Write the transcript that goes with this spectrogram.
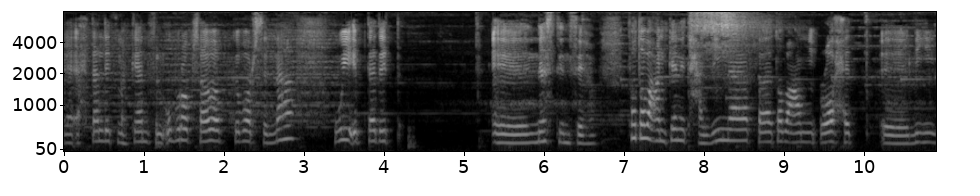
احتلت مكان في الأوبرا بسبب كبر سنها وابتدت آه، الناس تنساها. فطبعا كانت حزينة فطبعا راحت آه، ل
